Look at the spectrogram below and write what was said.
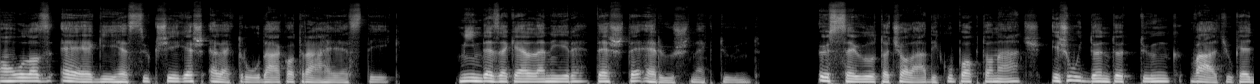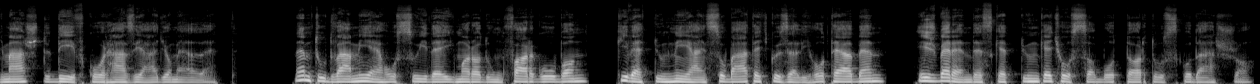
ahol az EEG-hez szükséges elektródákat ráhelyezték. Mindezek ellenére teste erősnek tűnt. Összeült a családi kupaktanács, és úgy döntöttünk, váltjuk egymást Dév kórházi ágya mellett. Nem tudván milyen hosszú ideig maradunk Fargóban, kivettünk néhány szobát egy közeli hotelben, és berendezkedtünk egy hosszabb tartózkodásra.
